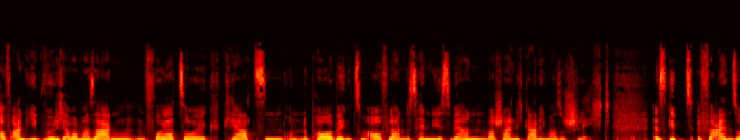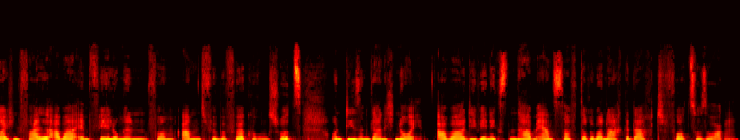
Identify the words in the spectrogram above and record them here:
Auf Anhieb würde ich aber mal sagen, ein Feuerzeug, Kerzen und eine Powerbank zum Aufladen des Handys wären wahrscheinlich gar nicht mal so schlecht. Es gibt für einen solchen Fall aber Empfehlungen vom Amt für Bevölkerungsschutz und die sind gar nicht neu. Aber die wenigsten haben ernsthaft darüber nachgedacht, vorzusorgen.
